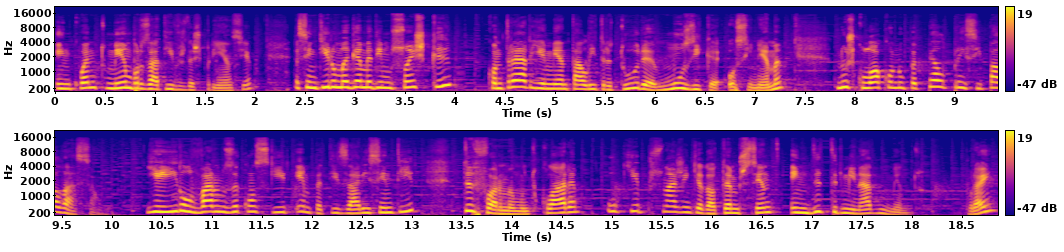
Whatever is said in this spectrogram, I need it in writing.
enquanto membros ativos da experiência, a sentir uma gama de emoções que, contrariamente à literatura, música ou cinema, nos colocam no papel principal da ação. E aí levar-nos a conseguir empatizar e sentir, de forma muito clara, o que a personagem que adotamos sente em determinado momento. Porém,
